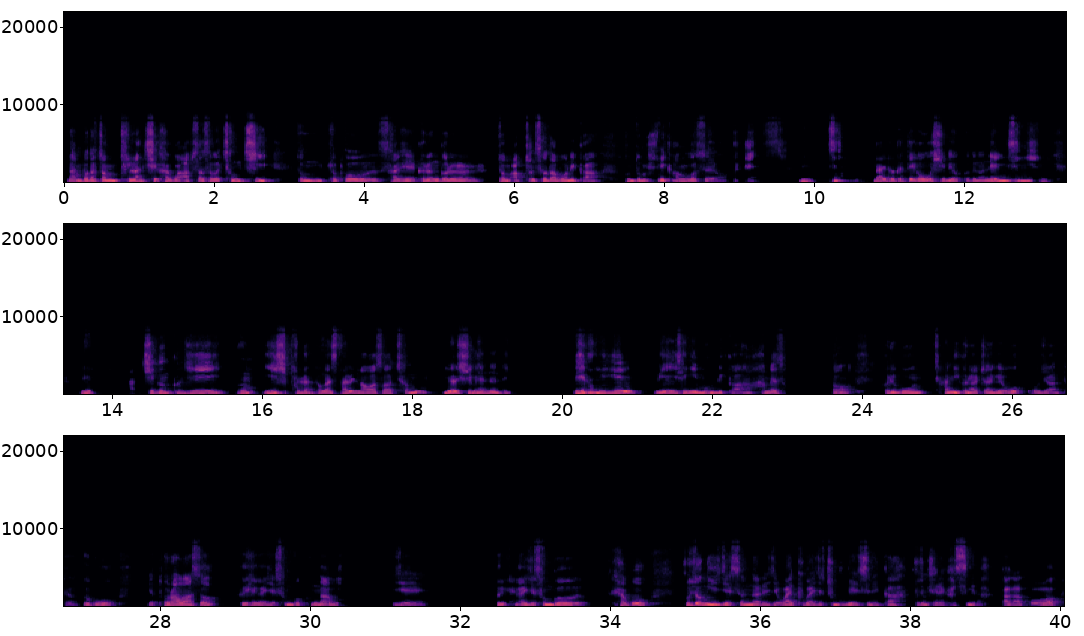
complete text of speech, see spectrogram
남보다 좀 잘난 척하고 앞서서 정치 좀 교포 사회 그런 거를 좀 앞장서다 보니까 돈도 많이 까먹었어요. 근데 나이가 그때가 50이었거든요. 내 인생이 지금까지 응? 28년 동안 사회 나와서 참 열심히 했는데 내가 이게 내 인생이 뭡니까 하면서 그리고 잠이 그날 저녁에 오, 지 않대요. 그리고 돌아와서 그 해가 이제 선거 끝나고 이제 그 해가 이제 선거하고 구정이 이제 선날에 이제 와이프가 이제 중국에 있으니까 구정실에 갔습니다. 가갖고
